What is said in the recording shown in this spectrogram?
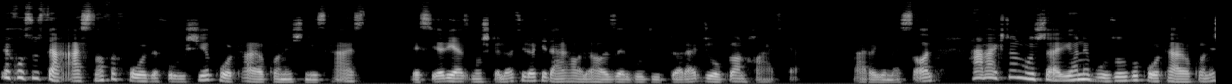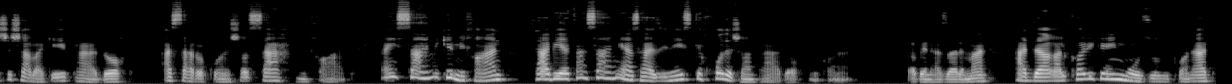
به خصوص در اصناف خورده فروشی پرتراکنش نیز هست بسیاری از مشکلاتی را که در حال حاضر وجود دارد جبران خواهد کرد. برای مثال همکنون مشتریان بزرگ و پرتراکنش شبکه پرداخت از تراکنش ها سهم می‌خواهند و این سهمی که می‌خواهند طبیعتا سهمی از هزینه است که خودشان پرداخت می‌کنند. و به نظر من حداقل کاری که این موضوع می‌کند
